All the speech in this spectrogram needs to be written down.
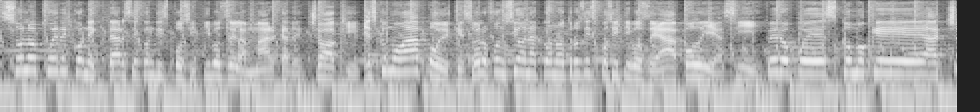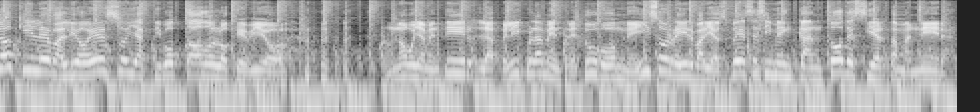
solo puede conectarse con dispositivos de la marca de Chucky. Es como Apple, que solo funciona con otros dispositivos de Apple y así. Pero pues como que a Chucky le valió eso y activó todo lo que vio. No voy a mentir, la película me entretuvo, me hizo reír varias veces y me encantó de cierta manera.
